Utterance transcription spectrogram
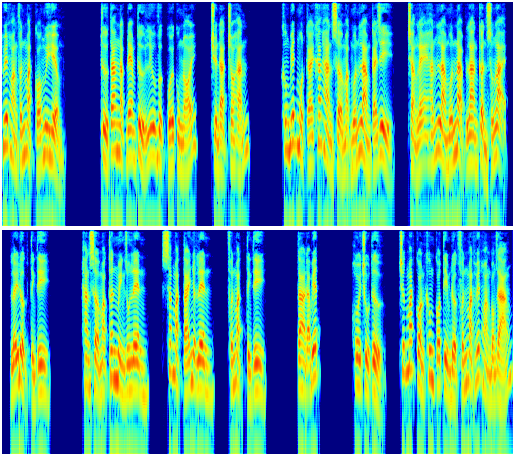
huyết hoàng phấn mặt có nguy hiểm. Tử tăng nặc đem tử lưu vực cuối cùng nói, truyền đạt cho hắn. Không biết một cái khác hàn sở mặc muốn làm cái gì, chẳng lẽ hắn là muốn nạp lan cẩn sống lại, lấy được tình thi? Hàn sở mặc thân mình run lên, sắc mặt tái nhợt lên, phấn mặt tình thi. Ta đã biết. Hồi chủ tử, trước mắt còn không có tìm được phấn mặt huyết hoàng bóng dáng.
